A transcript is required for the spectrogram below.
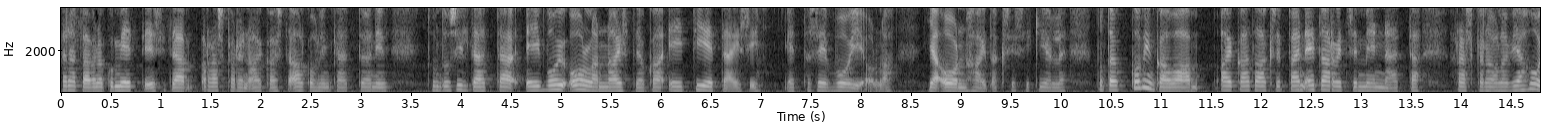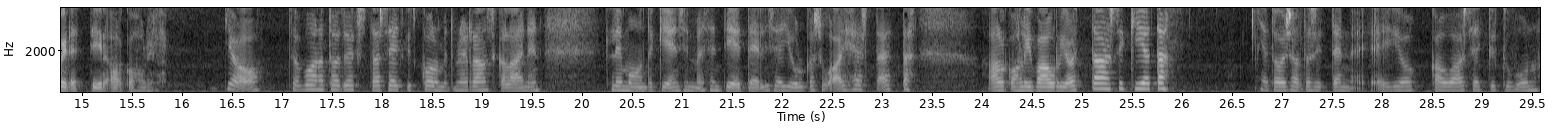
Tänä päivänä, kun miettii sitä raskauden aikaista alkoholin käyttöä, niin tuntuu siltä, että ei voi olla naista, joka ei tietäisi, että se voi olla ja on haitaksi sikiölle. Mutta kovin kauan aikaa taaksepäin ei tarvitse mennä, että raskana olevia hoidettiin alkoholilla. Joo, se on vuonna 1973 ranskalainen Lemon teki ensimmäisen tieteellisen julkaisuaiheesta, että alkoholi vaurioittaa sikiötä. Ja toisaalta sitten ei ole kauaa 70-luvun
